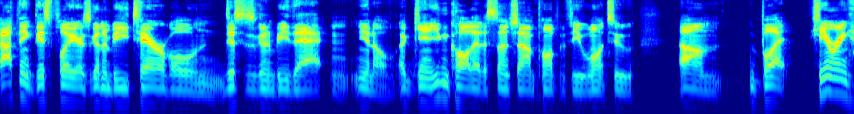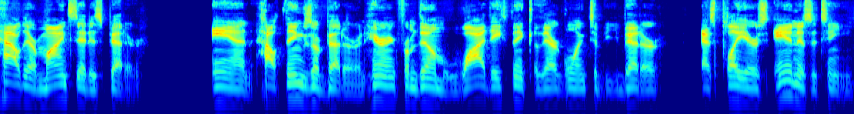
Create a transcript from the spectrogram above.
i think this player is going to be terrible and this is going to be that and you know again you can call that a sunshine pump if you want to um, but hearing how their mindset is better and how things are better and hearing from them why they think they're going to be better as players and as a team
